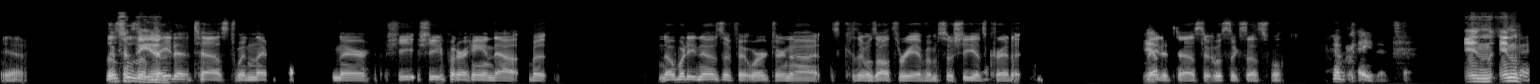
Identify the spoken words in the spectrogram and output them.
Yeah. This at was a the end. beta test when they were in there. She she put her hand out, but nobody knows if it worked or not because it was all three of them. So she gets credit. Yep. Beta test, it was successful. Beta test. In in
